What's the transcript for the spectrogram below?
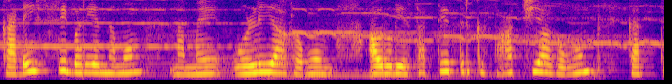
கடைசி பரியந்தமும் நம்மை ஒளியாகவும் அவருடைய சத்தியத்திற்கு சாட்சியாகவும் கத்த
